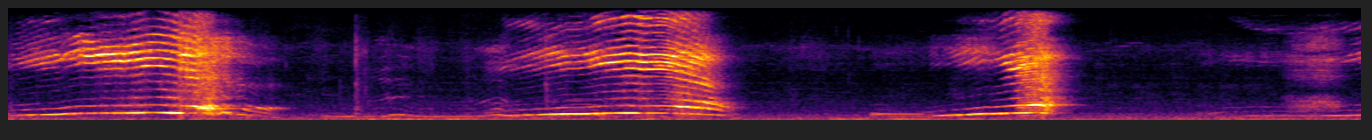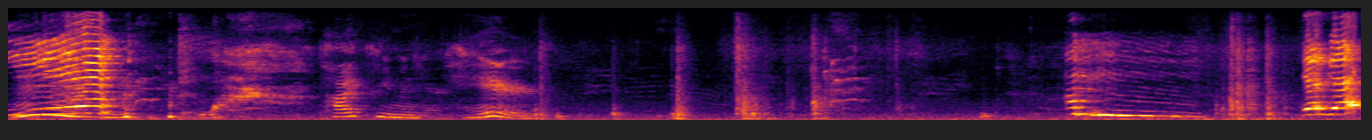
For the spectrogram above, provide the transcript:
Yeah! Yeah! Mm. Pie cream in your hair. Yeah, yeah.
